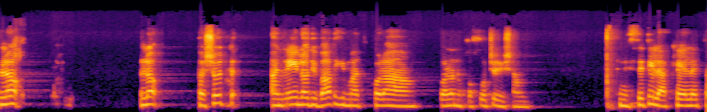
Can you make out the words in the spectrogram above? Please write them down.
לא, לא, פשוט אני לא דיברתי כמעט כל, ה, כל הנוכחות שלי שם. ניסיתי לעכל את.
